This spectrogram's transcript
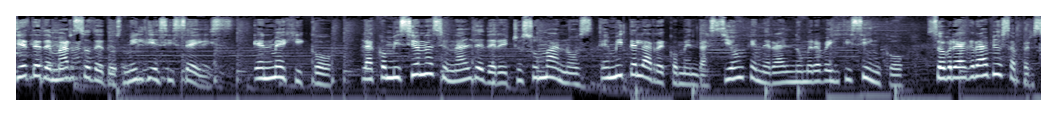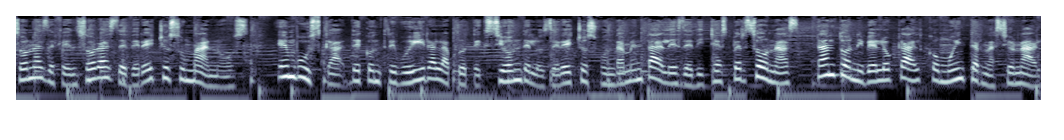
7 de marzo de 2016. En México, la Comisión Nacional de Derechos Humanos emite la Recomendación General número 25 sobre agravios a personas defensoras de derechos humanos, en busca de contribuir a la protección de los derechos fundamentales de dichas personas, tanto a nivel local como internacional,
